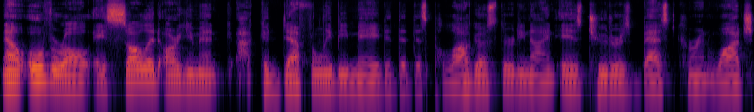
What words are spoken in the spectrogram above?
Now, overall, a solid argument uh, could definitely be made that this Pelagos 39 is Tudor's best current watch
